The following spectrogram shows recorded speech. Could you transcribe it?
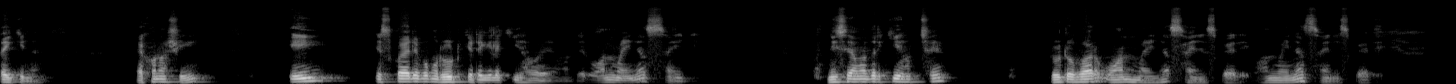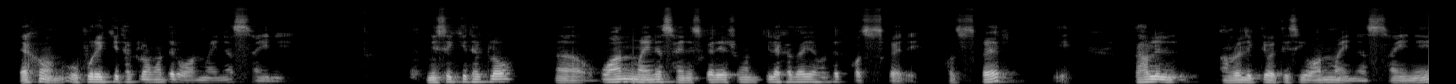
তাই কি না এখন আসি, এই স্কোয়ার এবং রুট কেটে গেলে কি হবে আমাদের? ওয়ান মাইনাস সাইন নিচে আমাদের কি হচ্ছে? Root over one minus sine square A one minus sine square A এখন উপরে কি থাকল আমাদের? ওয়ান মাইনাস সাইন এ নিচে কি থাকল? ওয়ান মাইনাস সাইন স্কোয়ারে সমান কি লেখা যায় আমাদের? কস স্কোয়ারে কস স্কোয়ার এ তাহলে আমরা লিখতে পারতেছি one minus sine A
